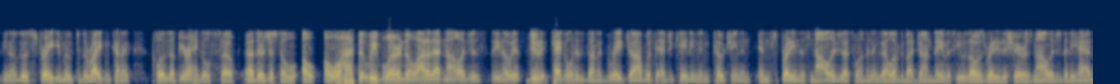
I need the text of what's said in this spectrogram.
you know, goes straight, you move to the right and kind of close up your angles. So uh, there's just a, a, a lot that we've learned, and a lot of that knowledge is, you know, it's due to Kegel has done a great job with educating and coaching and, and spreading this knowledge. That's one of the things I loved about John Davis. He was always ready to share his knowledge that he had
